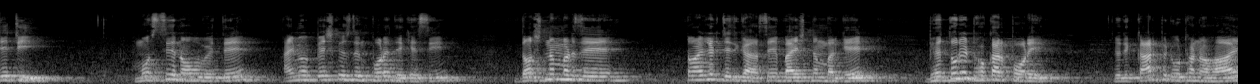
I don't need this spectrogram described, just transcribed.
যেটি মসজিদ নবমীতে আমিও বেশ কিছুদিন পরে দেখেছি, দশ নম্বর যে টয়লেট যেদিকে আছে, বাইশ নম্বর গেট ভেতরে ঢোকার পরে যদি কার্পেট ওঠানো হয়,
